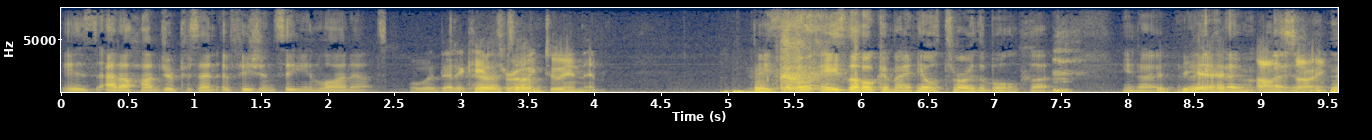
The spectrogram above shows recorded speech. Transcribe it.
is at 100% efficiency in lineouts. Well, we better keep that's throwing right. to him then. He's the, he's the hooker, mate. He'll throw the ball, but you know. Yeah. Oh, sorry.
